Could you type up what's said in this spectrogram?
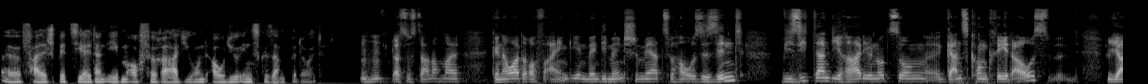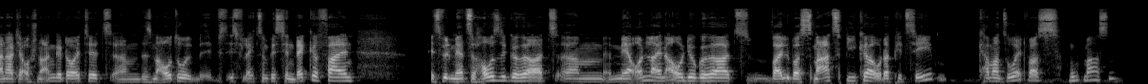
äh, Fall speziell dann eben auch für Radio und Audio insgesamt bedeutet. Mhm. Lass uns da nochmal genauer darauf eingehen. Wenn die Menschen mehr zu Hause sind, wie sieht dann die Radionutzung äh, ganz konkret aus? Juliane hat ja auch schon angedeutet, ähm, das im Auto ist vielleicht so ein bisschen weggefallen. Es wird mehr zu Hause gehört, ähm, mehr Online-Audio gehört, weil über Smart Speaker oder PC kann man so etwas mutmaßen?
